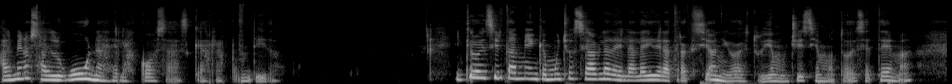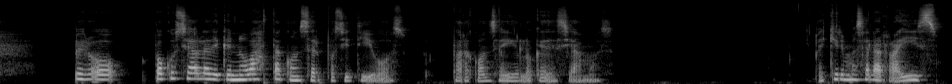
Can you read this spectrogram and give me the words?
al menos algunas de las cosas que has respondido. Y quiero decir también que mucho se habla de la ley de la atracción, yo estudié muchísimo todo ese tema, pero poco se habla de que no basta con ser positivos para conseguir lo que deseamos. Hay que ir más a la raíz,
